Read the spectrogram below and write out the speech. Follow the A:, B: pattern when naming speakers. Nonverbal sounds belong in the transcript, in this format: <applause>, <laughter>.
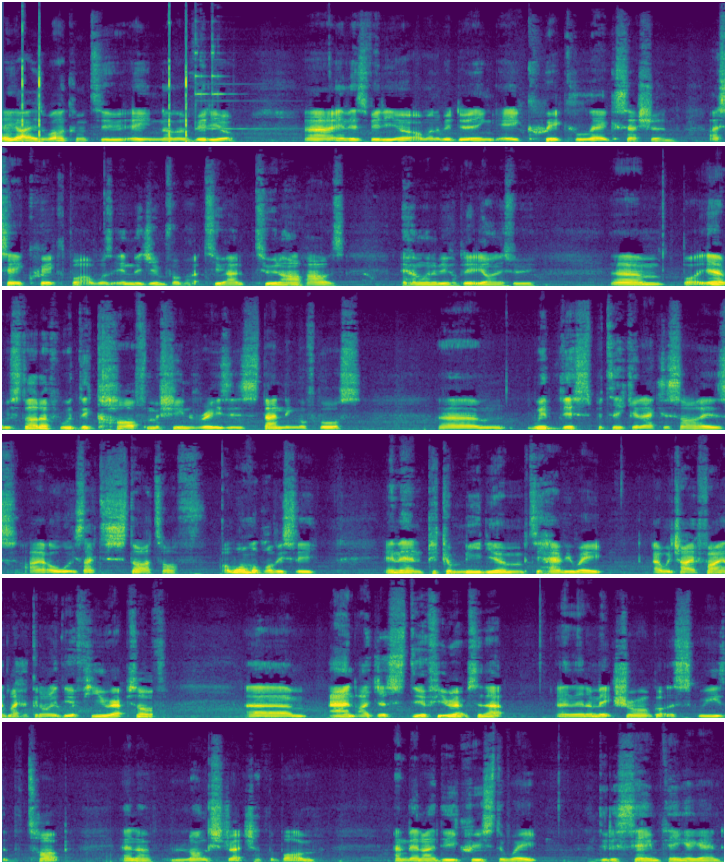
A: Hey guys, welcome to another video. Uh, in this video, I'm going to be doing a quick leg session. I say quick, but I was in the gym for about two, two and a half hours, if I'm going to be completely honest with you. Um, but yeah, we start off with the calf machine raises, standing of course. Um, with this particular exercise, I always like to start off a warm up, obviously, and then pick a medium to heavy weight, uh, which I find like I can only do a few reps of. Um, and I just do a few reps of that, and then I make sure I've got the squeeze at the top and a long stretch at the bottom, and then I decrease the weight and do the same thing again.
